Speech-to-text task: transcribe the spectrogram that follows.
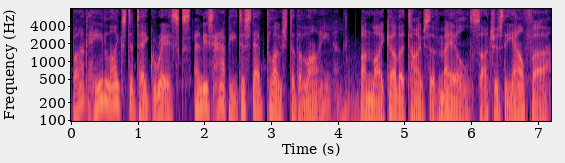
but he likes to take risks and is happy to step close to the line. Unlike other types of male, such as the alpha,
